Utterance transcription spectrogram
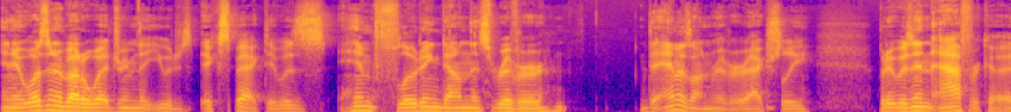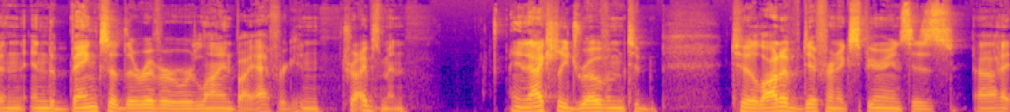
and it wasn't about a wet dream that you would expect. It was him floating down this river, the Amazon River, actually, but it was in Africa, and, and the banks of the river were lined by African tribesmen, and it actually drove him to to a lot of different experiences. Uh,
